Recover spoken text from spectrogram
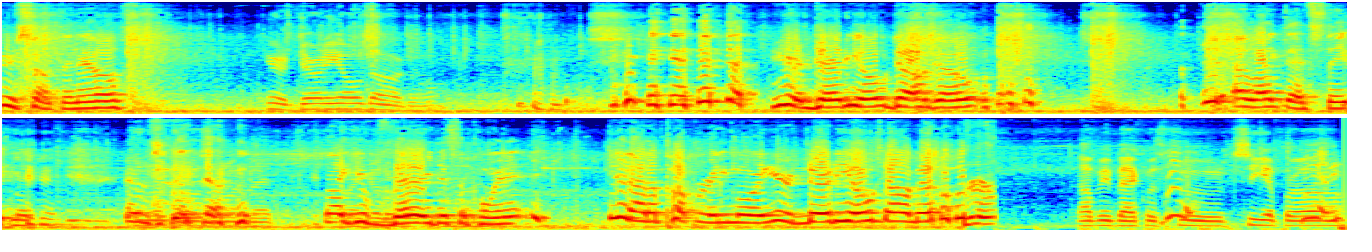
You're something else. You're a dirty old doggo. You're a dirty old doggo. I like that statement. like you're very disappointed. You're not a pupper anymore. You're a dirty old doggo. I'll be back with food. See ya, bro.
